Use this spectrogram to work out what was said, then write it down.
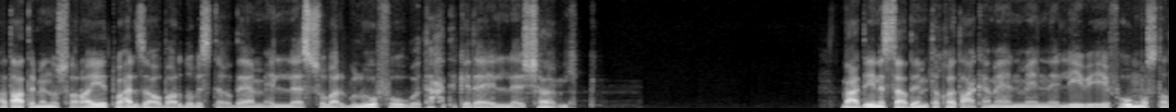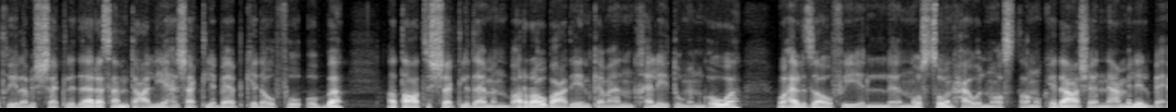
قطعت منه شرايط وهلزقه برضه باستخدام ال super glue فوق وتحت كده الشبابيك. بعدين استخدمت قطعة كمان من ال EVA foam مستطيلة بالشكل ده. رسمت عليها شكل باب كده وفوق قبة. قطعت الشكل ده من بره وبعدين كمان خليته من جوه وهلزقه في النص ونحاول نوسطنه كده عشان نعمل الباب.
